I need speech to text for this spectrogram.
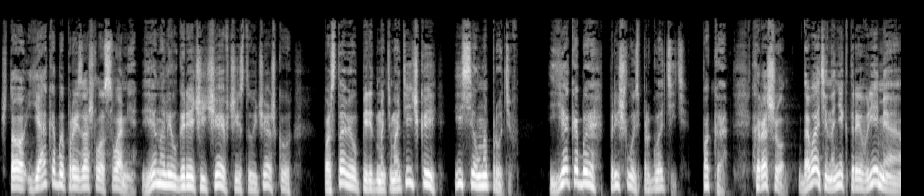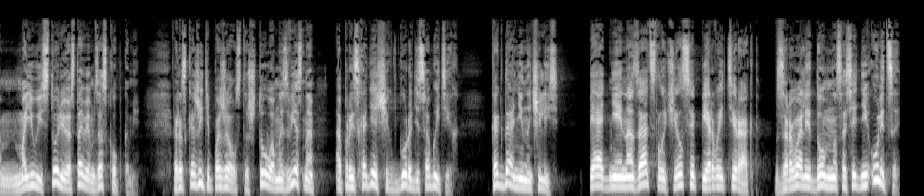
что якобы произошло с вами. Я налил горячий чай в чистую чашку, поставил перед математичкой и сел напротив. Якобы пришлось проглотить. Пока. Хорошо, давайте на некоторое время мою историю оставим за скобками. Расскажите, пожалуйста, что вам известно о происходящих в городе событиях? Когда они начались? Пять дней назад случился первый теракт. Взорвали дом на соседней улице?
